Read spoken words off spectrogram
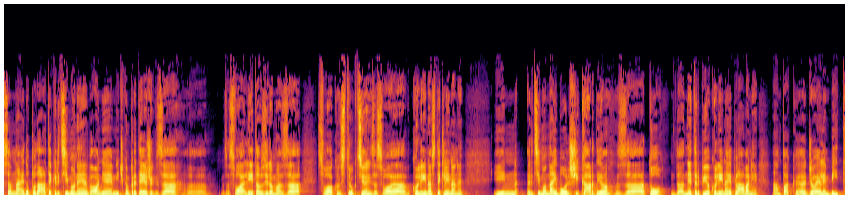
Sem najdel podatek, recimo, ne, on je mičkam pretežek za, uh, za svoje leta, oziroma za svojo konstrukcijo in za svoja kolena steklena. Ne. In recimo najboljši kardio za to, da ne trpijo kolena, je plavanje. Ampak eh, Joel Embiid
